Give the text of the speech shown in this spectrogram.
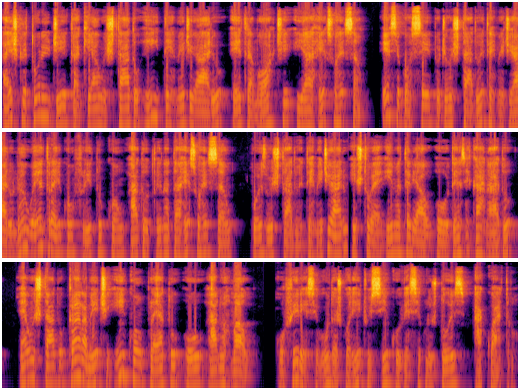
A Escritura indica que há um estado intermediário entre a morte e a ressurreição. Esse conceito de um estado intermediário não entra em conflito com a doutrina da ressurreição, pois o estado intermediário, isto é, imaterial ou desencarnado, é um estado claramente incompleto ou anormal. Confira em 2 Coríntios 5, versículos 2 a 4.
